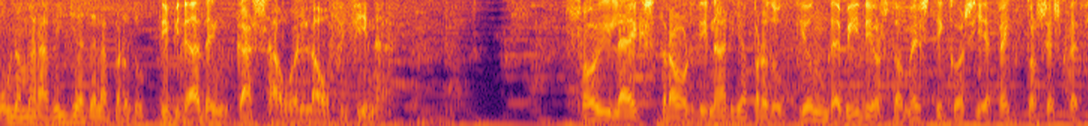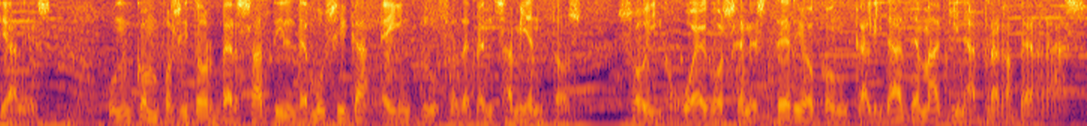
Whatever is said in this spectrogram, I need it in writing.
una maravilla de la productividad en casa o en la oficina. Soy la extraordinaria producción de vídeos domésticos y efectos especiales, un compositor versátil de música e incluso de pensamientos. Soy juegos en estéreo con calidad de máquina tragaperras.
